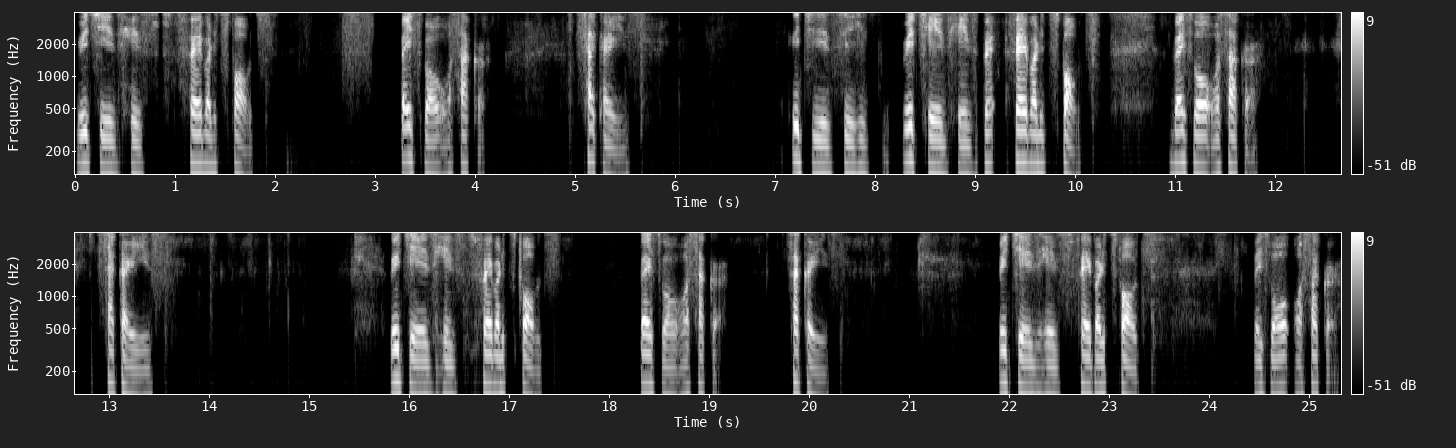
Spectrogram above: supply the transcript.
Which is his favorite sports? Baseball or soccer? Soccer is. Which is his which is his fa- favorite sports? Baseball or soccer? Soccer is. Which is his favorite sports? Baseball or soccer? Soccer is. Which is his favorite sports? Baseball or soccer?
